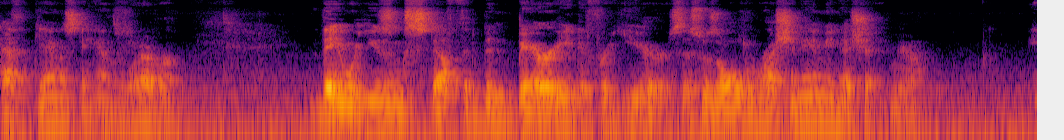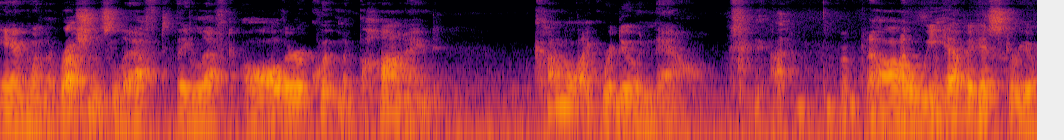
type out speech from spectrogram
Afghanistan's, whatever, they were using stuff that had been buried for years. This was old Russian ammunition. Yeah. And when the Russians left, they left all their equipment behind, kind of like we're doing now. Uh, we have a history of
